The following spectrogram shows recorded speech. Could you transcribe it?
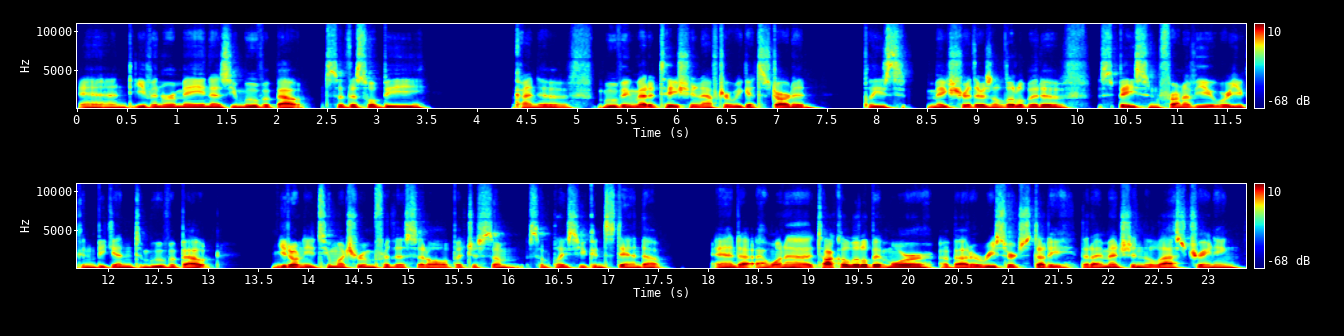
and even remain as you move about. So, this will be kind of moving meditation after we get started. Please make sure there's a little bit of space in front of you where you can begin to move about. You don't need too much room for this at all, but just some some place you can stand up. And I, want to talk a little bit more about a research study that I mentioned in the last training.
